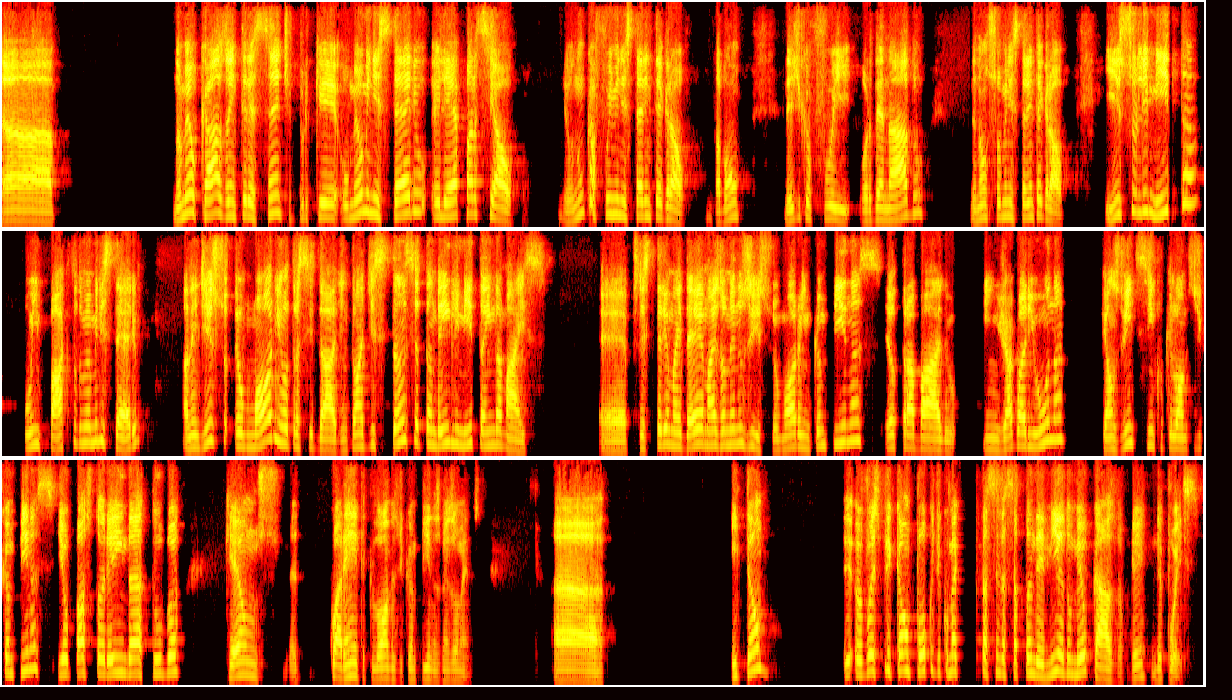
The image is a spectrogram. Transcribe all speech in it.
Uh, no meu caso é interessante porque o meu ministério ele é parcial. Eu nunca fui ministério integral, tá bom? Desde que eu fui ordenado, eu não sou ministério integral. E isso limita o impacto do meu ministério. Além disso, eu moro em outra cidade, então a distância também limita ainda mais. É, para vocês terem uma ideia, é mais ou menos isso. Eu moro em Campinas, eu trabalho em Jaguariúna, que é uns 25 quilômetros de Campinas, e eu pastorei em Dayatuba, que é uns 40 é, quilômetros de Campinas, mais ou menos. Ah, então, eu vou explicar um pouco de como é que está sendo essa pandemia no meu caso, ok? Depois.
